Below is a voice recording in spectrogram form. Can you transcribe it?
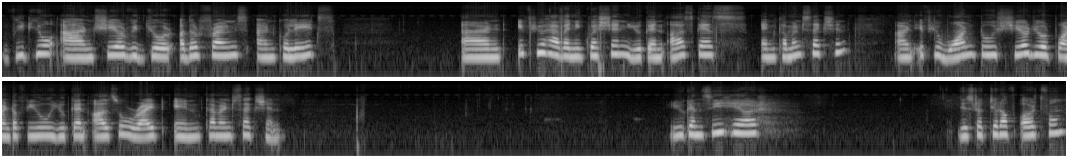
video and share with your other friends and colleagues. And if you have any question you can ask us in comment section. And if you want to share your point of view you can also write in comment section you can see here the structure of earthworm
